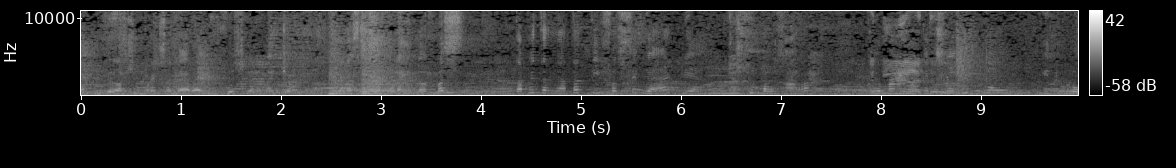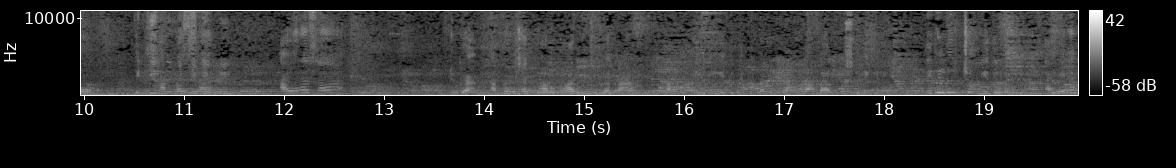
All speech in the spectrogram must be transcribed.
waktu itu langsung periksa darah infus segala macam. Karena saya udah mulai lemes tapi ternyata tifusnya nggak ada. Justru mengarah ke Ke makhluk dia tuh. kecil itu gitu loh. Jadi sampai saya akhirnya saya juga apa cek paru-paru juga kan takut tinggi gitu gitu tapi bilang nggak bagus gini gini. Jadi lucu gitu loh. Akhirnya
